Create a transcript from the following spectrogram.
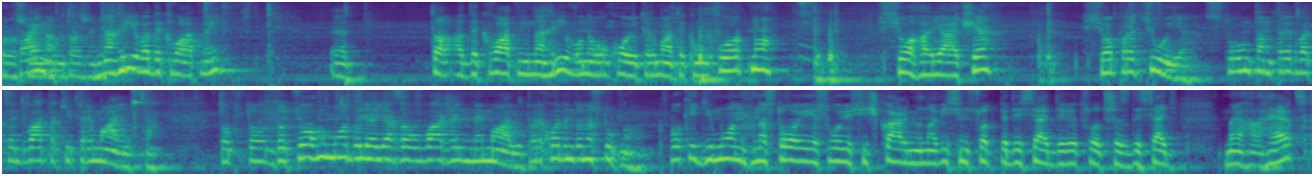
хороше Файно. навантаження. Нагрів адекватний. Е, Та адекватний нагрів, воно рукою тримати комфортно. Все гаряче. Все працює. Струм там 3,22 так і тримається. Тобто до цього модуля я зауважень не маю. Переходимо до наступного. Поки Дімон настроює свою січкарню на 850-960 МГц,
